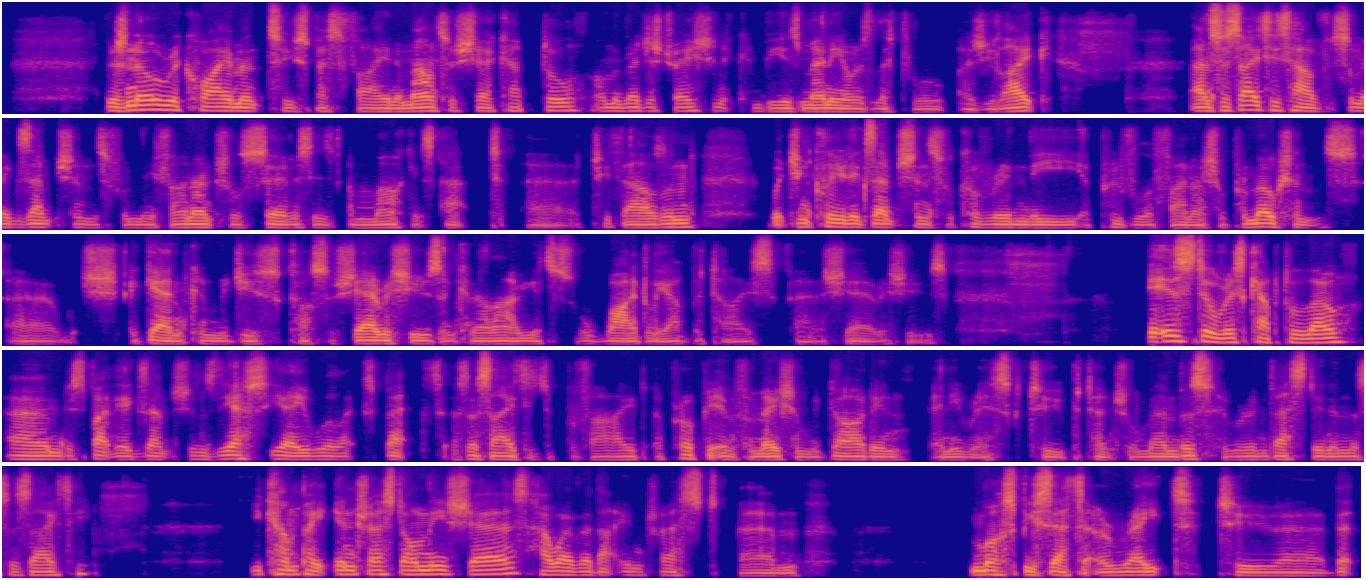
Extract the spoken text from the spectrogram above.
There's no requirement to specify an amount of share capital on the registration. It can be as many or as little as you like. And societies have some exemptions from the Financial Services and Markets Act uh, 2000, which include exemptions for covering the approval of financial promotions, uh, which again can reduce costs of share issues and can allow you to sort of widely advertise uh, share issues. It is still risk capital though, um, despite the exemptions. The FCA will expect a society to provide appropriate information regarding any risk to potential members who are investing in the society. You can pay interest on these shares, however, that interest um, must be set at a rate to uh, that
